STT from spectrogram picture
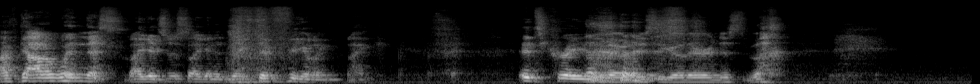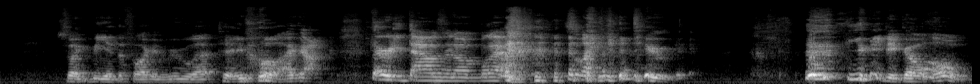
I've got to win this. Like it's just like an addictive feeling. Like It's crazy though, just to go there and just it's like be at the fucking roulette table. I got thirty thousand on black. It's like, dude, you need to go home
